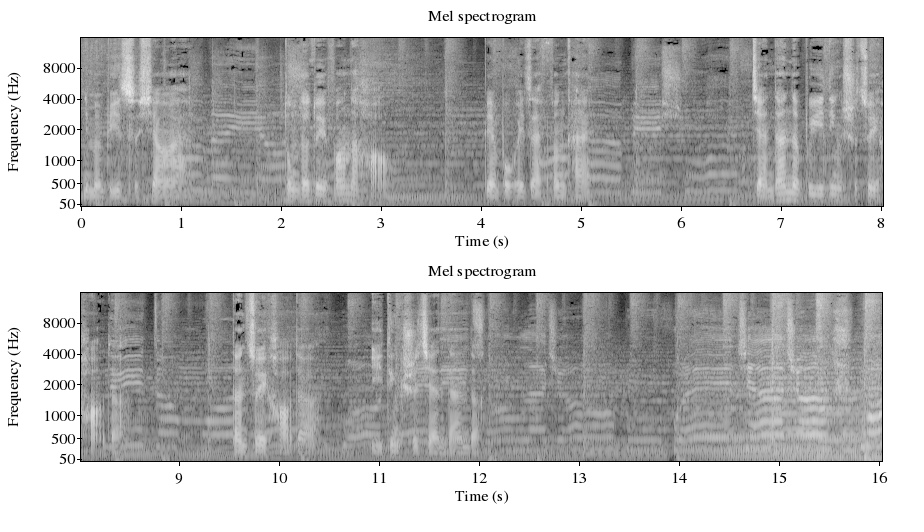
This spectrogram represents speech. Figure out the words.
你们彼此相爱，懂得对方的好。便不会再分开。简单的不一定是最好的，但最好的一定是简单的。我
